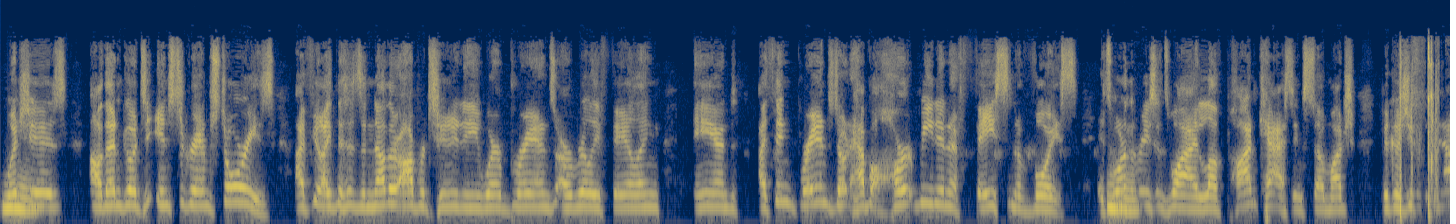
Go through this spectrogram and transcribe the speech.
which Mhm. is I'll then go to Instagram stories. I feel like this is another opportunity where brands are really failing. And I think brands don't have a heartbeat and a face and a voice. It's one of the reasons why I love podcasting so much because you can now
